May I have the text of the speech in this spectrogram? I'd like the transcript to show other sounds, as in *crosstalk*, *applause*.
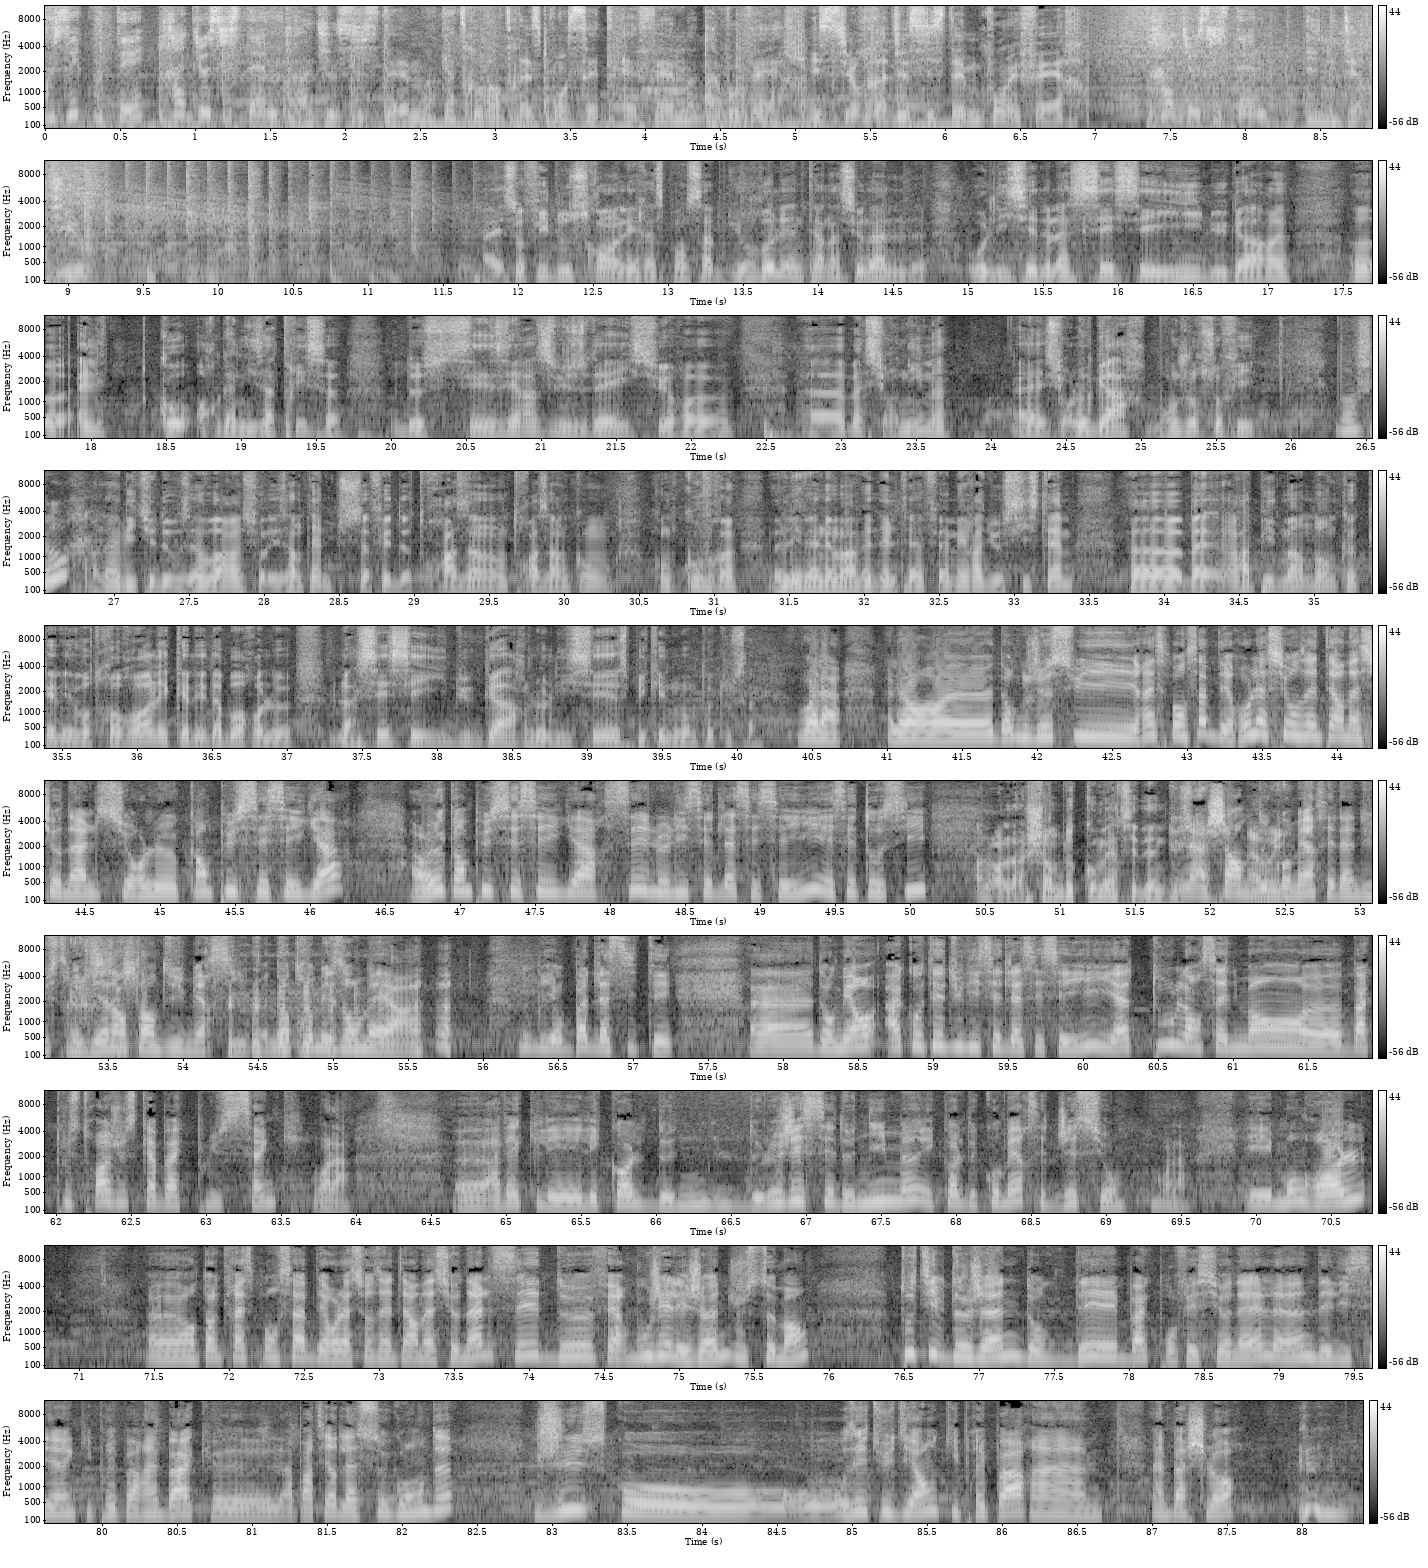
Vous écoutez Radiosystème. Radiosystème 93.7 FM à Vauvert et sur radiosystème.fr. Radiosystème. Interview. Allez, Sophie Douceran, elle est responsable du relais international au lycée de la CCI du Gard. Euh, elle est co-organisatrice de ces Erasmus Day sur, euh, euh, bah, sur Nîmes hein, et sur le Gard. Bonjour Sophie. Bonjour. On a l'habitude de vous avoir sur les antennes, puisque ça fait de trois ans, trois ans qu'on couvre l'événement avec Delta FM et Radio Système. Euh, ben, rapidement, donc, quel est votre rôle et quel est d'abord la CCI du Gard, le lycée? Expliquez-nous un peu tout ça. Voilà. Alors, euh, donc, je suis responsable des relations internationales sur le campus CCI Gare. Alors, le campus CCI Gare, c'est le lycée de la CCI et c'est aussi Alors, la chambre de commerce et d'industrie. la chambre Ah de oui. commerce et d'industrie, bien entendu. Merci. Notre maison mère. *laughs* N'oublions pas de la citer. Euh, donc, mais à côté du lycée de la CCI, il y a tout l'enseignement euh, bac plus 3 jusqu'à bac plus 5. Voilà. Euh, avec l'école de, l'EGC de Nîmes, école de commerce et de gestion. Voilà. Et mon rôle, en tant que responsable des relations internationales, c'est de faire bouger les jeunes, justement. Tout type de jeunes, donc des bacs professionnels, hein, des lycéens qui préparent un bac à partir de la seconde, jusqu'aux aux étudiants qui préparent un, un bachelor,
